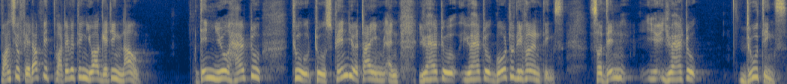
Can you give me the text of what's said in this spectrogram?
once you're fed up with whatever thing you are getting now then you have to to to spend your time and you have to you have to go to different things. So then you, you have to do things.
